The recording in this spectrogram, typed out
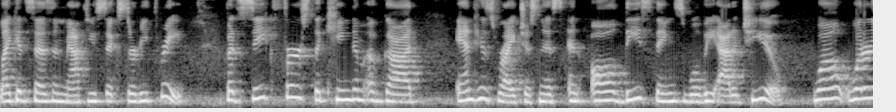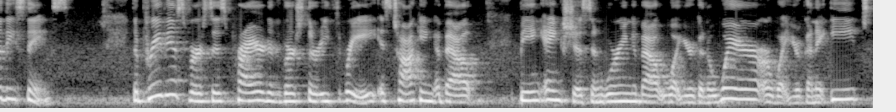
like it says in Matthew 6 33. But seek first the kingdom of God and his righteousness, and all these things will be added to you. Well, what are these things? The previous verses prior to verse 33 is talking about being anxious and worrying about what you're going to wear or what you're going to eat.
